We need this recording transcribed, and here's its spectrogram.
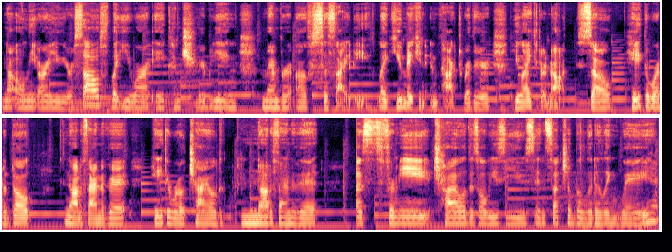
not only are you yourself but you are a contributing member of society. Like you make an impact whether you like it or not. So hate the word adult. Not a fan of it. Hate the word child. Not a fan of it for me, child is always used in such a belittling way.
